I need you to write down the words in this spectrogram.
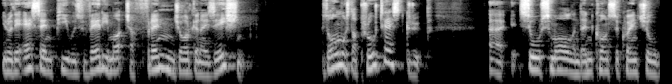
you know, the SNP was very much a fringe organisation. It was almost a protest group. Uh, so small and inconsequential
